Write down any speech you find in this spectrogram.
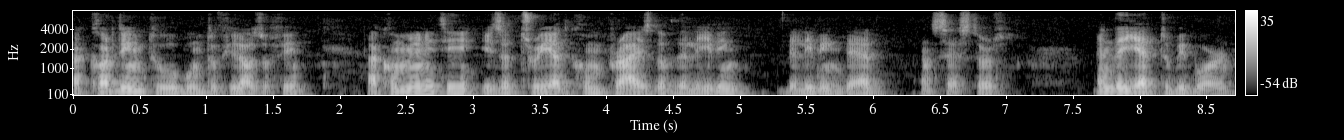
According to Ubuntu philosophy, a community is a triad comprised of the living, the living dead, ancestors, and the yet to be born.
